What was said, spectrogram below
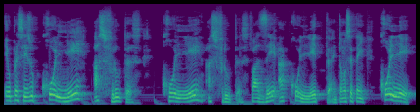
eu preciso colher as frutas colher as frutas, fazer a colheita. Então você tem colher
